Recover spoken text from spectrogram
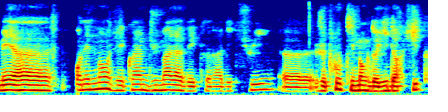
Mais euh, honnêtement, j'ai quand même du mal avec, avec lui. Je trouve qu'il manque de leadership.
